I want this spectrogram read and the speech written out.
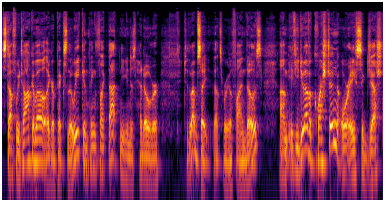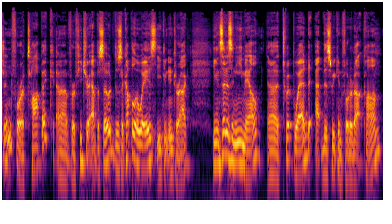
stuff we talk about like our picks of the week and things like that you can just head over to the website. That's where you'll find those. Um, if you do have a question or a suggestion for a topic uh, for a future episode, there's a couple of ways you can interact. You can send us an email, uh, twipwed at thisweekinphoto.com.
